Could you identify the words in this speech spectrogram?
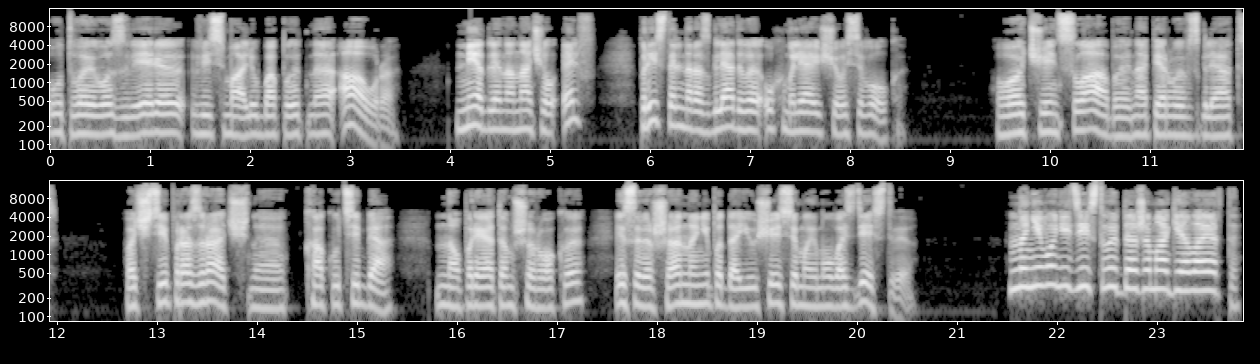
у твоего зверя весьма любопытная аура», — медленно начал эльф, пристально разглядывая ухмыляющегося волка. «Очень слабая на первый взгляд, почти прозрачная, как у тебя, но при этом широкая и совершенно не поддающаяся моему воздействию». «На него не действует даже магия Лаэрта,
